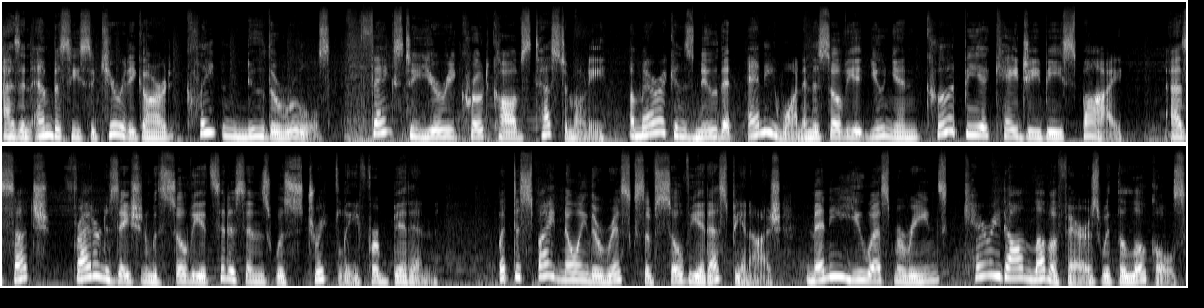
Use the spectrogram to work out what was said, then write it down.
As an embassy security guard, Clayton knew the rules. Thanks to Yuri Krotkov's testimony, Americans knew that anyone in the Soviet Union could be a KGB spy. As such, fraternization with Soviet citizens was strictly forbidden. But despite knowing the risks of Soviet espionage, many U.S. Marines carried on love affairs with the locals.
